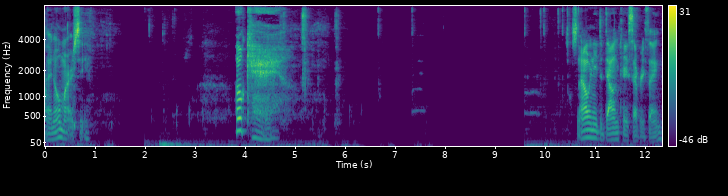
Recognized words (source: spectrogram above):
I know, Marcy. Okay. So now we need to downcase everything.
